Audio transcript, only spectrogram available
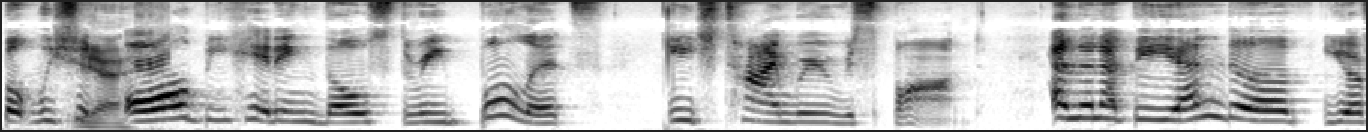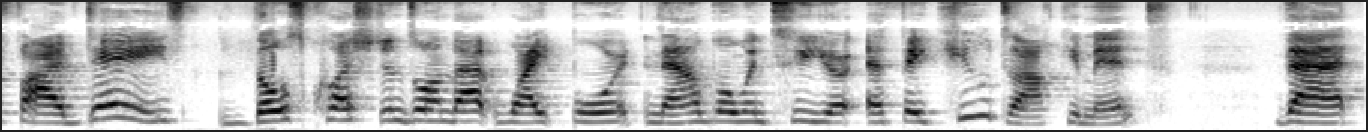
but we should yeah. all be hitting those three bullets each time we respond. And then at the end of your five days, those questions on that whiteboard now go into your FAQ document that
